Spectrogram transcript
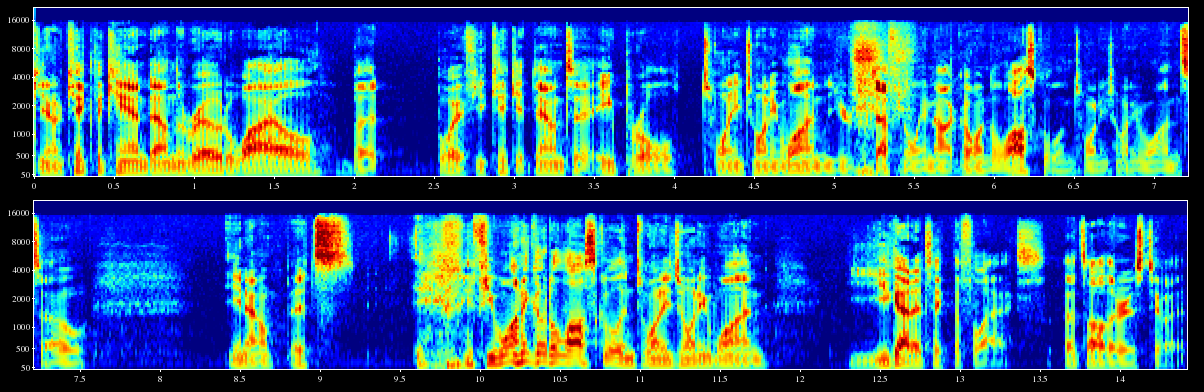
you know, kick the can down the road a while. But boy, if you kick it down to April 2021, you're definitely not going to law school in 2021. So, you know, it's if you want to go to law school in 2021, you got to take the flex. That's all there is to it.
